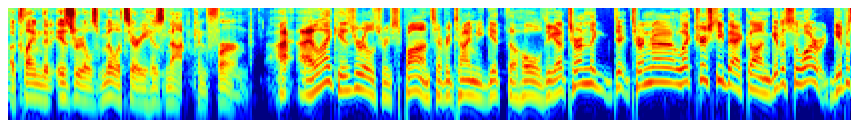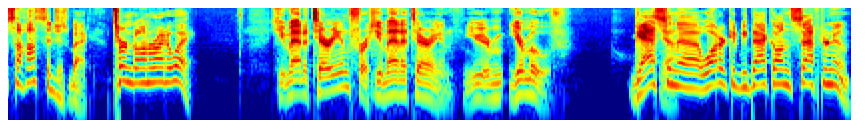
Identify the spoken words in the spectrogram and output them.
a claim that Israel's military has not confirmed. I, I like Israel's response every time you get the hold. You got to turn the turn the electricity back on. Give us the water. Give us the hostages back. Turned on right away. Humanitarian for humanitarian. Your your move. Gas yeah. and uh, water could be back on this afternoon.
